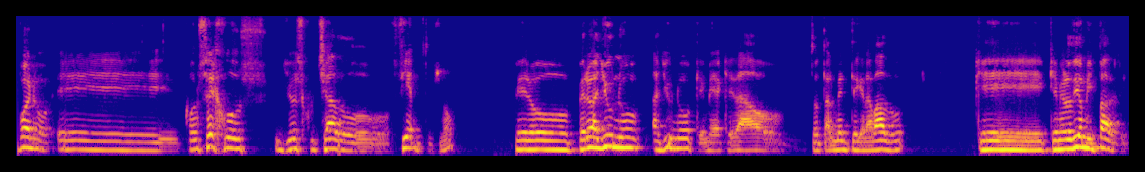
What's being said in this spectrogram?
Bueno, eh, consejos yo he escuchado cientos, ¿no? Pero, pero hay uno, hay uno que me ha quedado totalmente grabado, que, que me lo dio mi padre.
